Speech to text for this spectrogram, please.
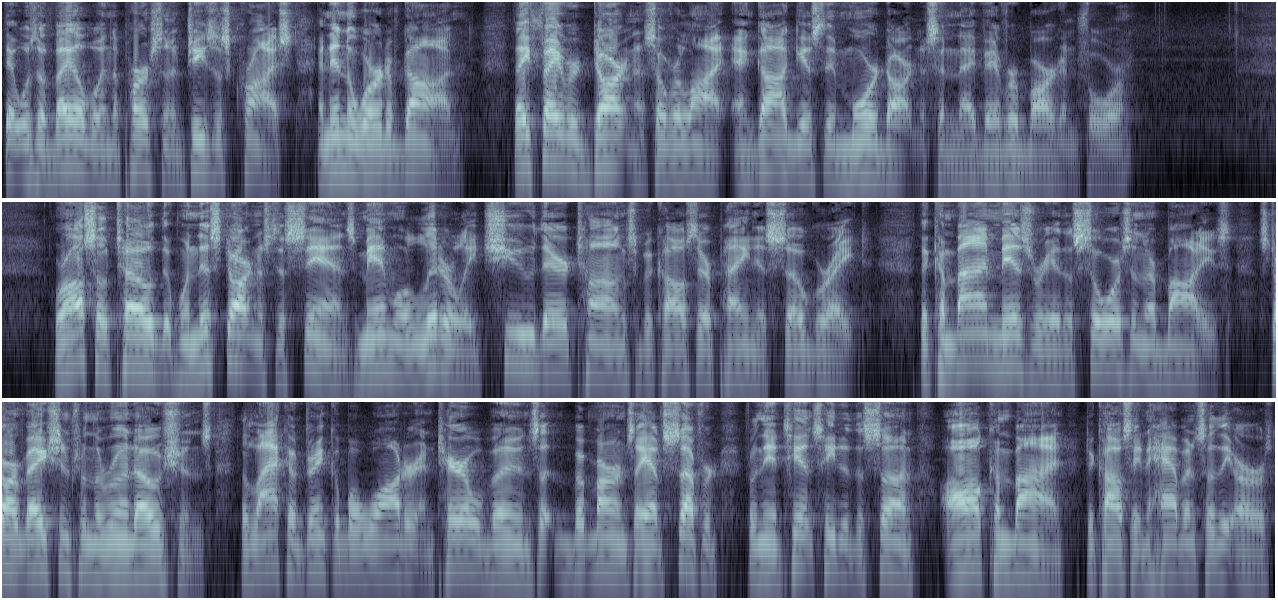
that was available in the person of Jesus Christ and in the Word of God. They favored darkness over light, and God gives them more darkness than they've ever bargained for. We're also told that when this darkness descends, men will literally chew their tongues because their pain is so great. The combined misery of the sores in their bodies, starvation from the ruined oceans, the lack of drinkable water, and terrible burns they have suffered from the intense heat of the sun all combine to cause the inhabitants of the earth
